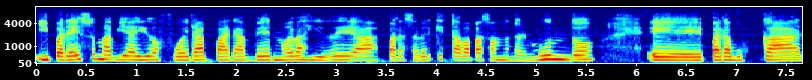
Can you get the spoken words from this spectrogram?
y para eso me había ido afuera para ver nuevas ideas, para saber qué estaba pasando en el mundo, eh, para buscar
